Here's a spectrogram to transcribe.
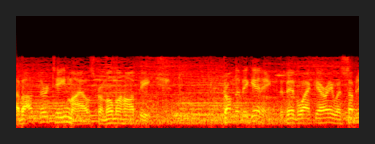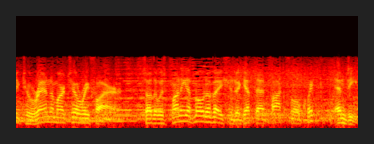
about 13 miles from Omaha Beach. From the beginning, the bivouac area was subject to random artillery fire, so there was plenty of motivation to get that foxhole quick and deep.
